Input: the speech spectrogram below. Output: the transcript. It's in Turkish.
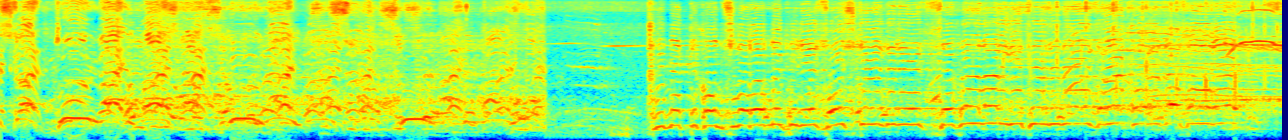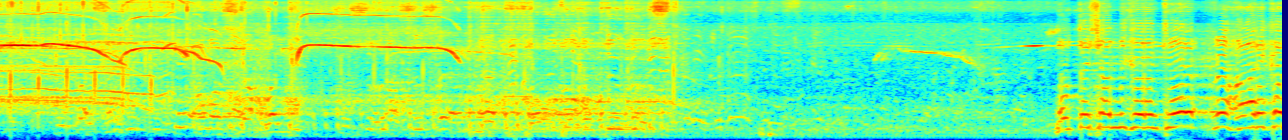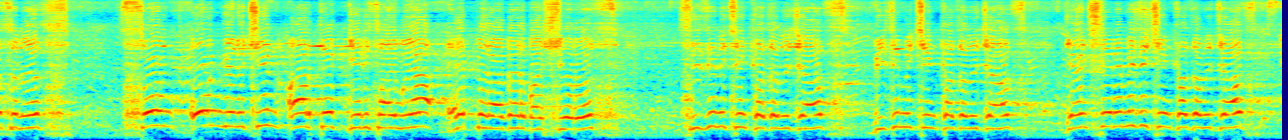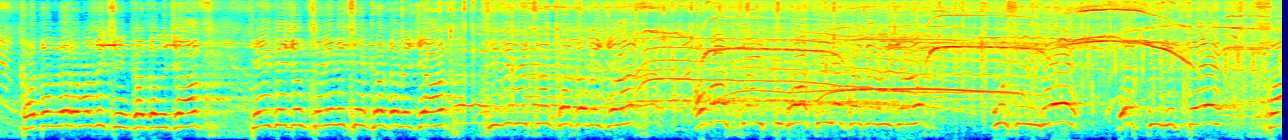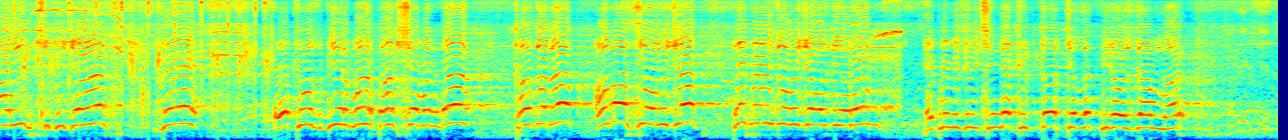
Başkan! Turgay Başkan! Turgay Kıymetli komşularım hepiniz hoş geldiniz. Sefalar getirdiniz. Ayaklarınıza sağlık. Muhteşem bir görüntü ve harikasınız. Son 10 gün için artık geri saymaya hep beraber başlıyoruz. Sizin için kazanacağız, bizim için kazanacağız, gençlerimiz için kazanacağız, kadınlarımız için kazanacağız. Teyzeciğim senin için kazanacağız, sizin için kazanacağız. Amasya ittifakıyla kazanacağız. Bu şehre hep birlikte sahip çıkacağız ve 31 Mart akşamında kazanan Amasya olacak. Hepimiz olacağız diyorum. Hepimizin içinde 44 yıllık bir özlem var.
